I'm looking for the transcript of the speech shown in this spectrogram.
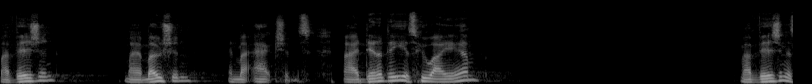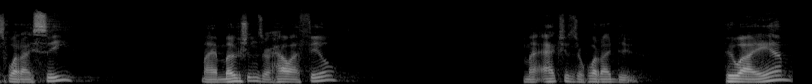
my vision, my emotion, and my actions. My identity is who I am. My vision is what I see. My emotions are how I feel. My actions are what I do. Who I am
